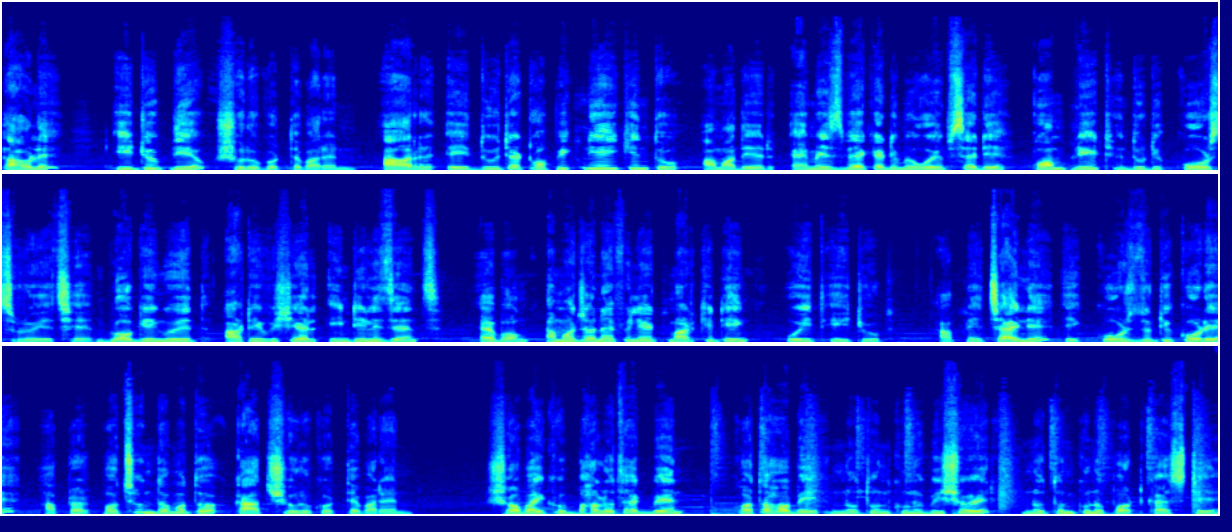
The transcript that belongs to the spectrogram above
তাহলে ইউটিউব দিয়েও শুরু করতে পারেন। আর এই দুইটা টপিক নিয়েই কিন্তু আমাদের এমএসবি একাডেমি ওয়েবসাইটে কমপ্লিট দুটি কোর্স রয়েছে। ব্লগিং উইথ আর্টিফিশিয়াল ইন্টেলিজেন্স এবং Amazon affiliate marketing with YouTube আপনি চাইলে এই কোর্স দুটি করে আপনার পছন্দ মতো কাজ শুরু করতে পারেন। সবাই খুব ভালো থাকবেন। কথা হবে নতুন কোনো বিষয়ের নতুন কোনো পডকাস্টে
